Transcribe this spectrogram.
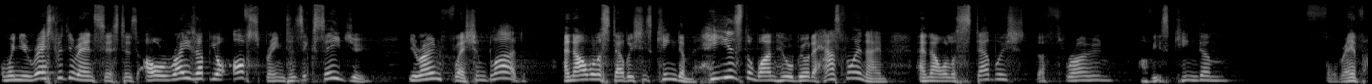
and when you rest with your ancestors, I will raise up your offspring to succeed you, your own flesh and blood, and I will establish his kingdom. He is the one who will build a house for my name, and I will establish the throne of his kingdom forever.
